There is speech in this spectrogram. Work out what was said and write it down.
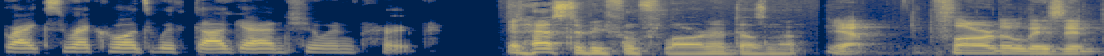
breaks records with gargantuan poop. It has to be from Florida, doesn't it? Yeah, Florida lizard.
